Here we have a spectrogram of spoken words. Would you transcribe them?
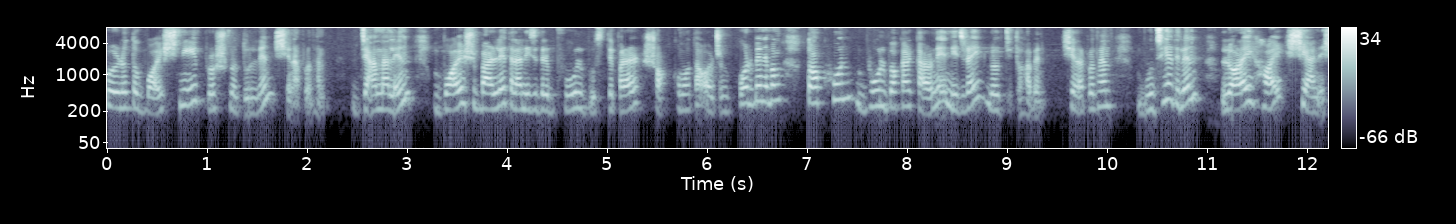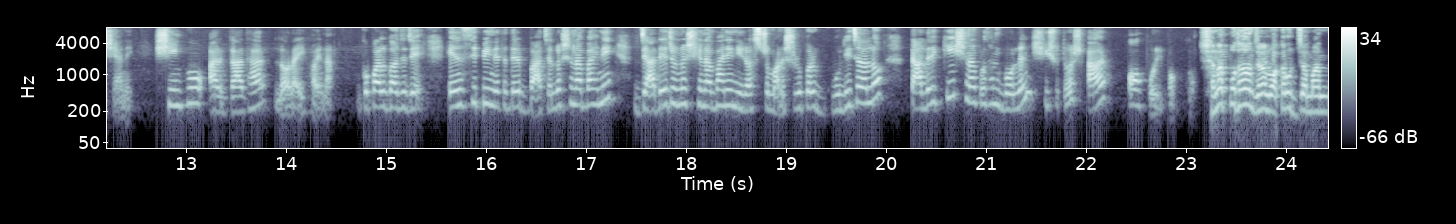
পরিণত বয়স নিয়ে প্রশ্ন তুললেন সেনাপ্রধান। জানালেন, বয়স বাড়লে তারা নিজেদের ভুল বুঝতে পারার সক্ষমতা অর্জন করবেন এবং তখন ভুল বকার কারণে নিজেরাই লজ্জিত হবেন। সেনাপ্রধান বুঝিয়ে দিলেন, লড়াই হয় শিয়ানে শিয়ানে। সিংহ আর গাধার লড়াই হয় না। গোপালগঞ্জে যে এনসিপি নেতাদের বাঁচালো সেনাবাহিনী, যাদের জন্য সেনাবাহিনী নিরস্ত্র মানুষের উপর গুলি চালালো তাদেরকেই সেনাপ্রধান বললেন শিশুতোষ আর অপরিপক্ক? সেনাপ্রধান জেনারেল ওয়াকারুজ্জামান,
